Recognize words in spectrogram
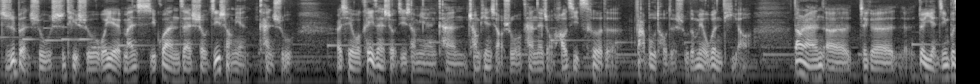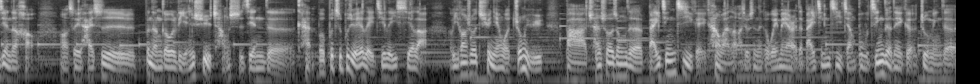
纸本书、实体书，我也蛮习惯在手机上面看书，而且我可以在手机上面看长篇小说，看那种好几册的大部头的书都没有问题哦。当然，呃，这个对眼睛不见得好啊，所以还是不能够连续长时间的看，不不知不觉也累积了一些了。比方说，去年我终于把传说中的《白鲸记》给看完了，就是那个维梅尔的《白鲸记》，讲捕鲸的那个著名的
